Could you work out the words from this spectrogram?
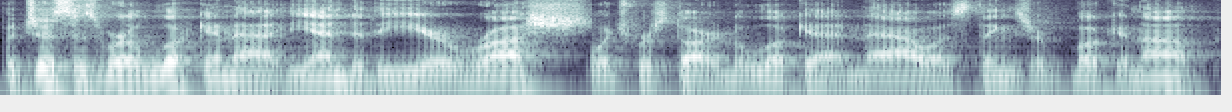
But just as we're looking at the end of the year rush, which we're starting to look at now as things are booking up,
